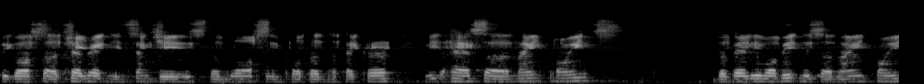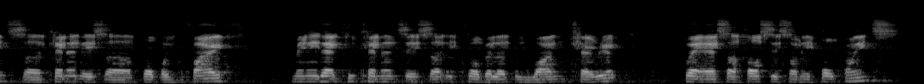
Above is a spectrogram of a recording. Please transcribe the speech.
Because uh, chariot in Xiangqi is the most important attacker. It has uh, 9 points. The value of it is uh, 9 points. Uh, cannon is uh, 4.5. Meaning that 2 cannons is uh, equivalent to 1 chariot. Whereas a horse is only 4 points.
